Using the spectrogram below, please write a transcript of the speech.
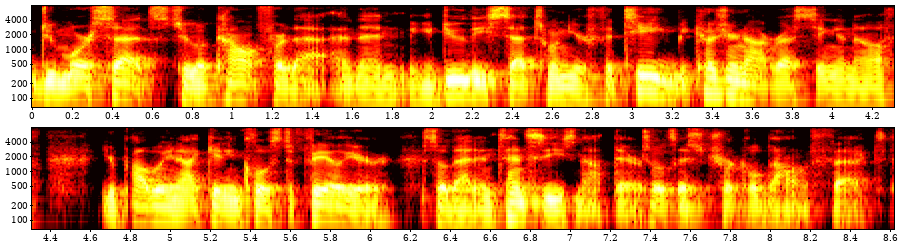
do more sets to account for that. And then you do these sets when you're fatigued because you're not resting enough. You're probably not getting close to failure. So that intensity is not there. So it's this trickle down effect.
